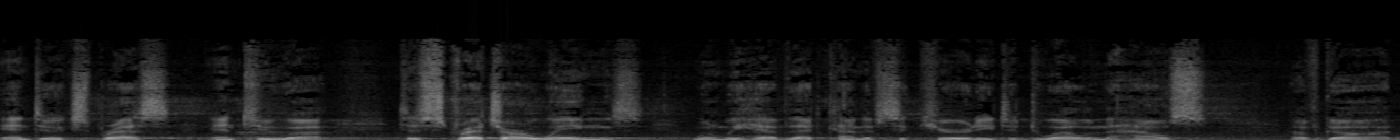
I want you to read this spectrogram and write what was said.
and to express and to uh, to stretch our wings when we have that kind of security to dwell in the house of God.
